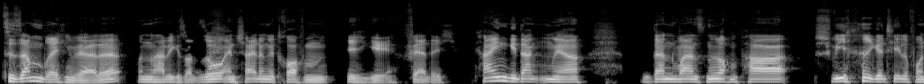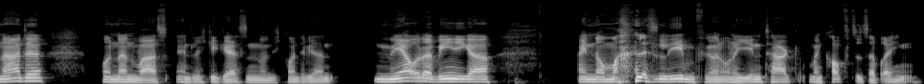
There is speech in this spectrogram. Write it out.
zusammenbrechen werde. Und dann habe ich gesagt, so, Entscheidung getroffen, ich gehe, fertig. Kein Gedanken mehr. Dann waren es nur noch ein paar schwierige Telefonate und dann war es endlich gegessen und ich konnte wieder mehr oder weniger ein normales Leben führen, ohne jeden Tag meinen Kopf zu zerbrechen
